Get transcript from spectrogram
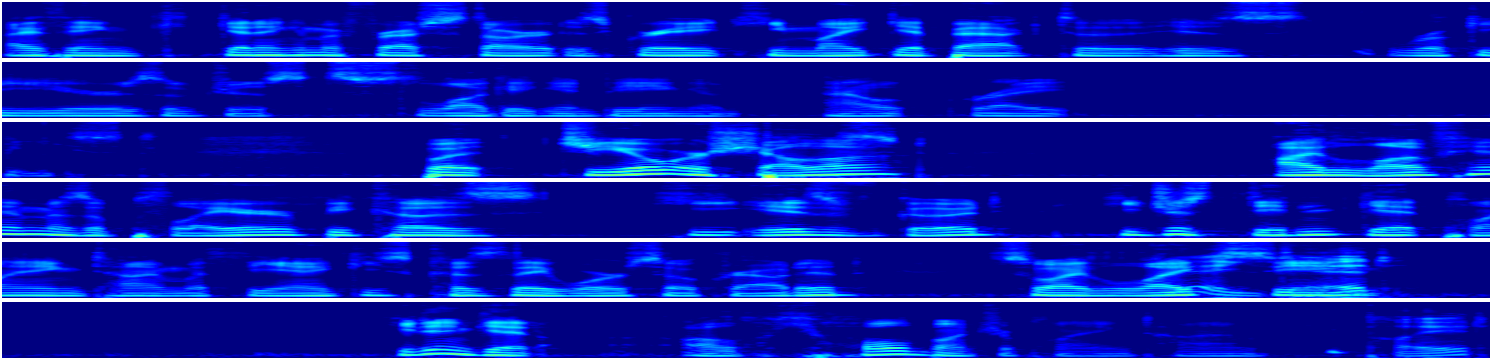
I think getting him a fresh start is great. He might get back to his rookie years of just slugging and being an outright beast. But Gio Urshela, Beast. I love him as a player because he is good. He just didn't get playing time with the Yankees because they were so crowded. So I like yeah, seeing did. he didn't get a whole bunch of playing time. He played.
